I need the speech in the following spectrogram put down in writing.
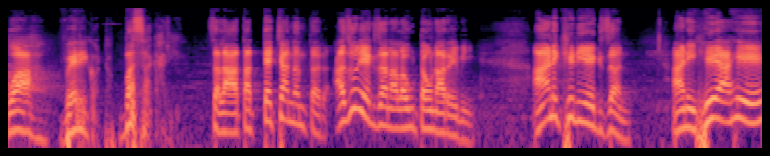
वा व्हेरी गुड बसा खाली. चला आता त्याच्यानंतर अजून एक जणाला उठवणार आहे मी. आणखीन एक जण. आणि हे आहे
